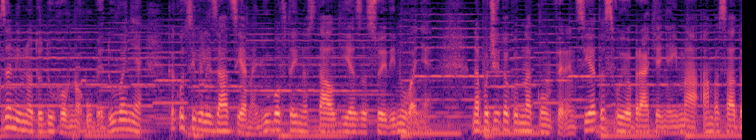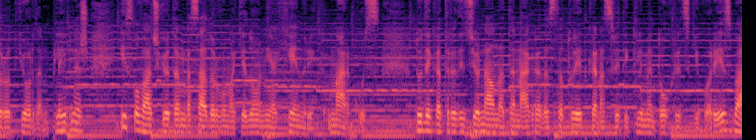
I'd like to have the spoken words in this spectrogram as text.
за нивното духовно убедување како цивилизација на љубовта и носталгија за соединување. На почетокот на конференцијата своје обраќање има амбасадорот Јордан Плевнеш и словачкиот амбасадор во Македонија Хенрик Маркус додека традиционалната награда статуетка на Свети Климент Охридски во Резба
